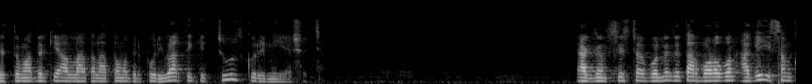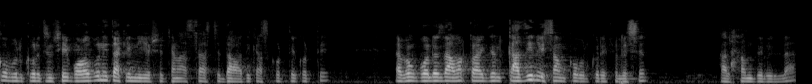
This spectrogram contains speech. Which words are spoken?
যে তোমাদেরকে আল্লাহ তালা তোমাদের পরিবার থেকে চুজ করে নিয়ে এসেছেন। একজন সিস্টার বললেন যে, তার বড় বোন আগেই ইসলাম কবুল করেছেন, সেই বড় বোনই তাকে নিয়ে এসেছেন আস্তে আস্তে দাওয়াতি কাজ করতে করতে। এবং বললেন যে, আমার কয়েকজন কাজিন ইসলাম কবুল করে ফেলেছেন। আলহামদুলিল্লাহ।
